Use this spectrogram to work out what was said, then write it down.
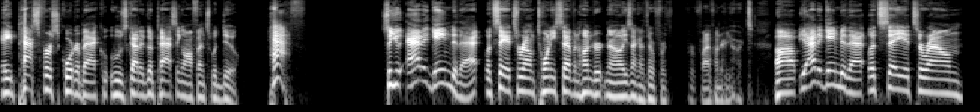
a pass first quarterback who's got a good passing offense would do. Half. So you add a game to that. Let's say it's around 2700 no he's not going to throw for, for 500 yards. Uh, you add a game to that. Let's say it's around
